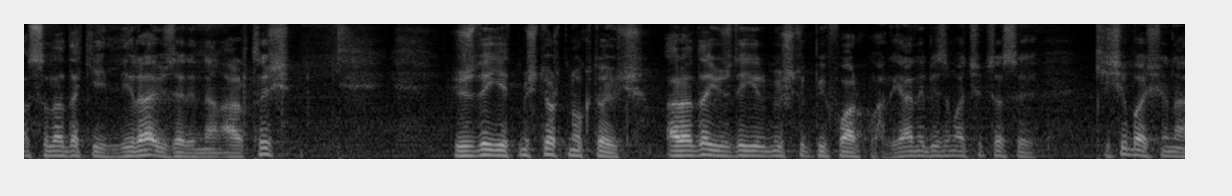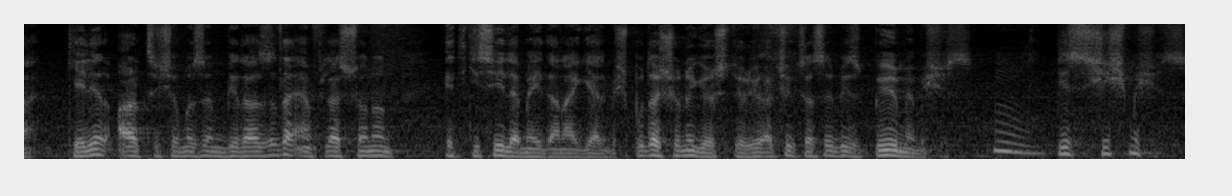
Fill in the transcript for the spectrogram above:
hasıladaki lira üzerinden artış 74.3. Arada yüzde 23'lük bir fark var. Yani bizim açıkçası kişi başına gelir artışımızın birazı da enflasyonun etkisiyle meydana gelmiş. Bu da şunu gösteriyor. Açıkçası biz büyümemişiz. Biz şişmişiz.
